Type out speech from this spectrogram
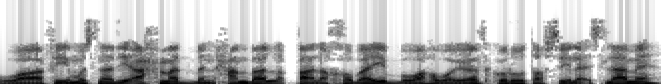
وفي مسند أحمد بن حنبل قال خبيب وهو يذكر تفصيل إسلامه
